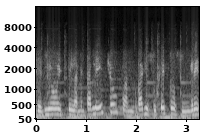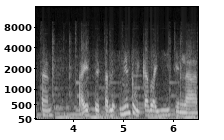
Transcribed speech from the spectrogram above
se dio este lamentable hecho cuando varios sujetos ingresan a este establecimiento ubicado ahí en la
